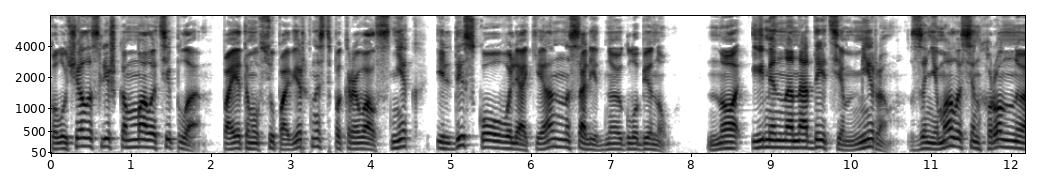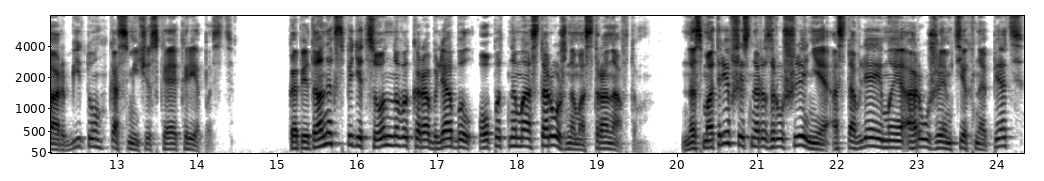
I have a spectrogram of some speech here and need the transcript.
получала слишком мало тепла, поэтому всю поверхность покрывал снег и льды сковывали океан на солидную глубину. Но именно над этим миром занимала синхронную орбиту космическая крепость. Капитан экспедиционного корабля был опытным и осторожным астронавтом. Насмотревшись на разрушения, оставляемые оружием Техно-5,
